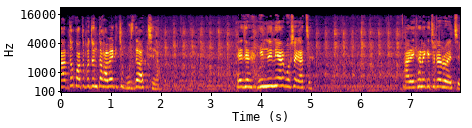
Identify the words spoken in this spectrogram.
আর তো কত পর্যন্ত হবে কিছু বুঝতে পারছি না। এই যে ইঞ্জিনিয়ার বসে গেছে। আর এখানে কিছুটা রয়েছে।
